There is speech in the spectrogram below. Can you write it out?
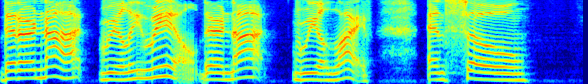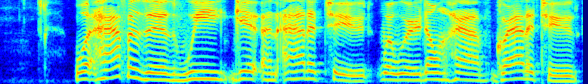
that are not really real. They're not real life. And so what happens is we get an attitude where we don't have gratitude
